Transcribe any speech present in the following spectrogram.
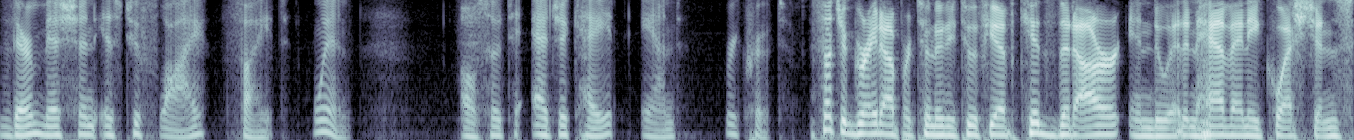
their mission is to fly, fight, win. Also to educate and recruit. Such a great opportunity too if you have kids that are into it and have any questions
